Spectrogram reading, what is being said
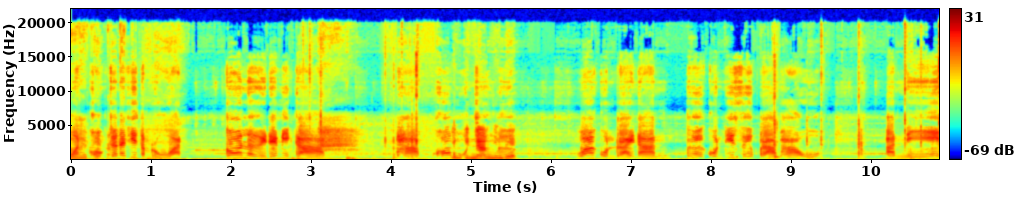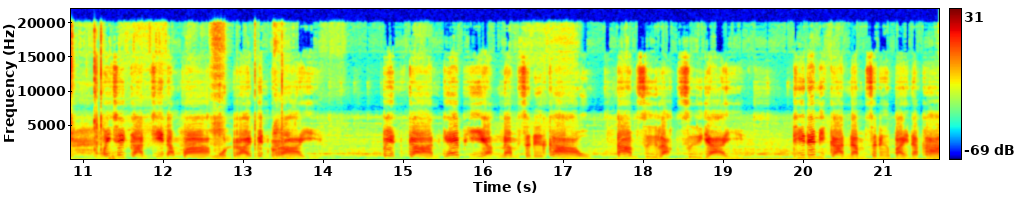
วนโอ้ยของเจ้าหน้าที่ตำรวจ ก็เลยได้มีการทำข้อยิ่งมูลกินน้ำยิ่งเผ็ดว่าคนร้ายนั้นคือคนที่ซื้อปลาเผาอันนี้ ไม่ใช่การชี้นำว่าคนร้ายเป็นใคร เป็นการแค่เพียงนำเสนอข่าวตามสื่อหลักสื่อใหญ่ ที่ได้มีการนำเสนอไปนะคะ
